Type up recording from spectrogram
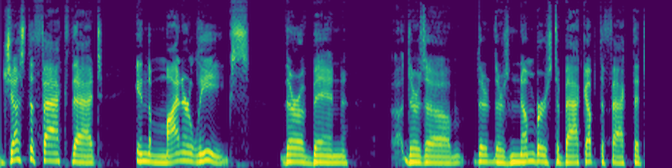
just the fact that in the minor leagues there have been uh, there's a there, there's numbers to back up the fact that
